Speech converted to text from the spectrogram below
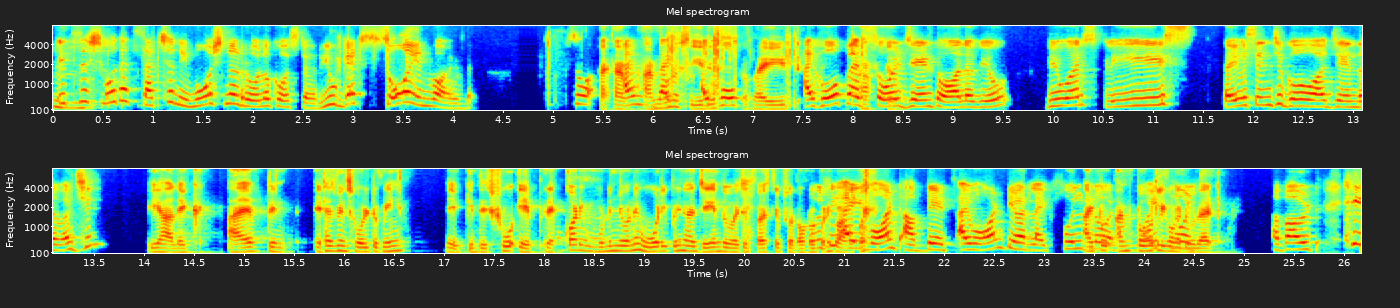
It's a show that's such an emotional roller coaster. You get so involved. So I, am I'm, I'm, I'm like, gonna see I this hope, right. I hope I've sold Jane to all of you viewers please தயவு செஞ்சு go watch jane the virgin Yeah, like I've been. It has been sold to me. Like the show recording முடிஞ்ச உடனே ஓடி போய் நான் ஜெயந்த் வச்சு ஃபர்ஸ்ட் எபிசோட் டவுன்லோட் பண்ணி Ulfi, i பார்ப்பேன். want updates i want your like full I blown to, I'm totally voice gonna do notes that. about hey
